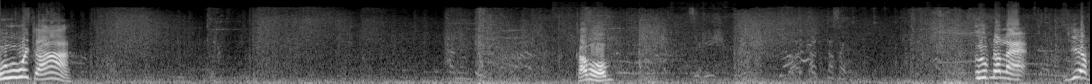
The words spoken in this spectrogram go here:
อู้ยจ้าครับผมอึ้มนั่นแหละ เยี่ยม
